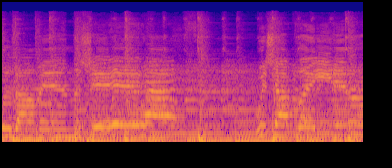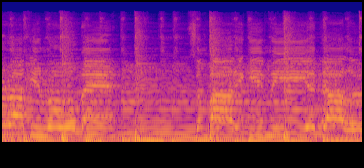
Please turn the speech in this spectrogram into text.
cause I'm in the shed house. Wish I played in a rock and roll band. Somebody give me a dollar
